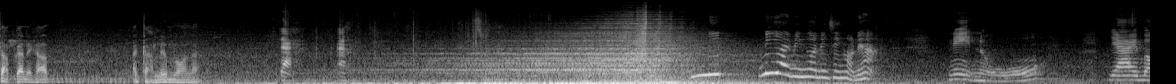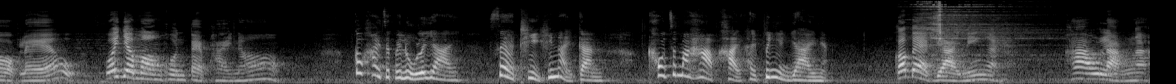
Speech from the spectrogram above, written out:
กลับกันเลยครับออากาศเริ่มร้อนแล้ว จริงๆเหรอเนี่ย นี่หนู ยายบอกแล้ว ว่าอย่ามองคนแต่ภายนอก ก็ใครจะไปรู้ละยายเศรษฐีที่ไหนกัน เขาจะมาหาบขายไข่ปิ้งอย่างยายเนี่ย ก็แบบยายนี่ไงข้าวหลังอะ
